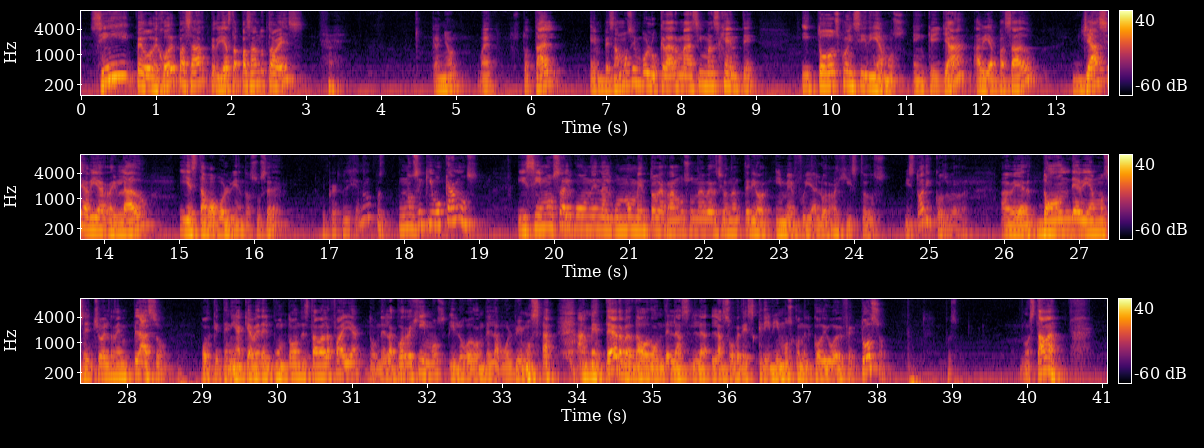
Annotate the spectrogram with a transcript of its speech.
Sí, pero dejó de pasar, pero ya está pasando otra vez. Cañón. Bueno, pues, total, empezamos a involucrar más y más gente y todos coincidíamos en que ya había pasado, ya se había arreglado y estaba volviendo a suceder. dije, no, pues nos equivocamos. Hicimos algún, en algún momento agarramos una versión anterior y me fui a los registros históricos, ¿verdad? A ver dónde habíamos hecho el reemplazo, porque tenía que haber el punto donde estaba la falla, donde la corregimos y luego donde la volvimos a, meter, ¿verdad? O donde las, la, sobreescribimos con el código defectuoso. Pues no estaba,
